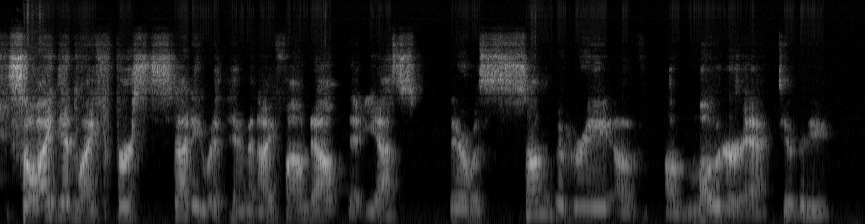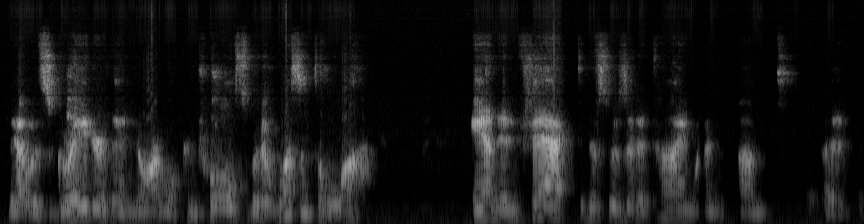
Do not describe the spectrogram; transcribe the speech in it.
so I did my first study with him, and I found out that yes, there was some degree of um, motor activity that was greater than normal controls, but it wasn't a lot. And in fact, this was at a time when um,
